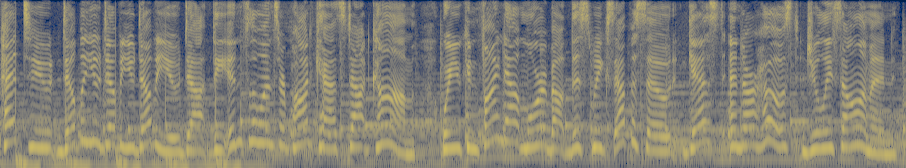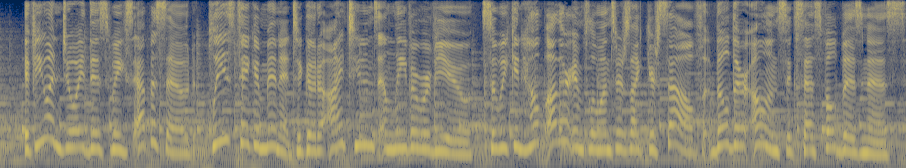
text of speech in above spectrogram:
head to www.theinfluencerpodcast.com, where you can find out more about this week's episode, guest, and our host, Julie Solomon. If you enjoyed this week's episode, please take a minute to go to iTunes and leave a review so we can help other influencers like yourself build their own successful business.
